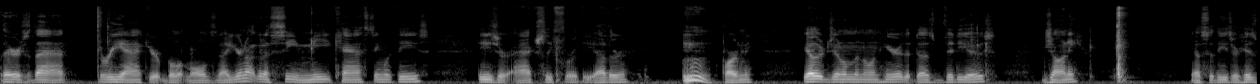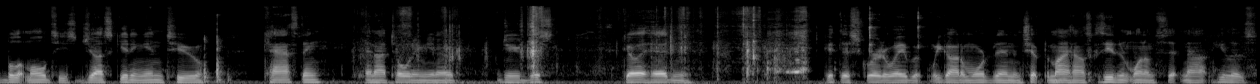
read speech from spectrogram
there's that. Three accurate bullet molds. Now, you're not going to see me casting with these. These are actually for the other, pardon me, the other gentleman on here that does videos, Johnny. Yeah, so these are his bullet molds. He's just getting into casting. And I told him, you know, dude, just go ahead and get this squared away. But we got them ordered in and shipped to my house because he didn't want them sitting out. He lives,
